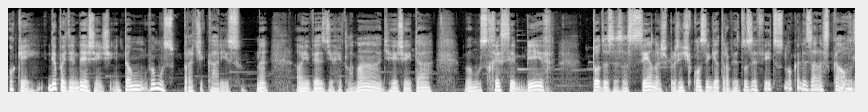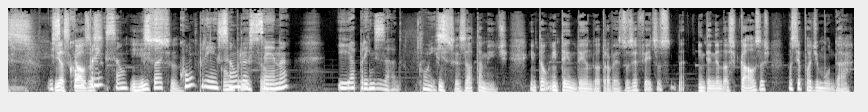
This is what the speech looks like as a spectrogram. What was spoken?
Ok, deu para entender, gente? Então vamos praticar isso, né? Ao invés de reclamar, de rejeitar, vamos receber todas essas cenas para a gente conseguir, através dos efeitos, localizar as causas. Isso, isso e é as compreensão. Causas... Isso, isso é compreensão, compreensão da cena e aprendizado com isso. Isso, exatamente. Então, entendendo através dos efeitos, né, entendendo as causas, você pode mudar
